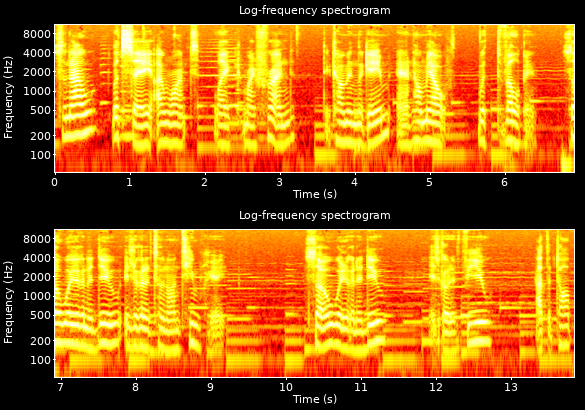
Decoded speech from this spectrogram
So now, let's say I want, like, my friend to come in the game and help me out with developing. So what you're going to do is you're going to turn on Team Create. So what you're going to do is go to View at the top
